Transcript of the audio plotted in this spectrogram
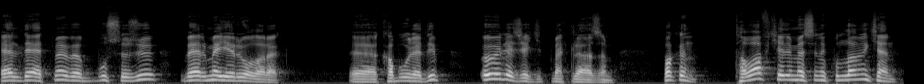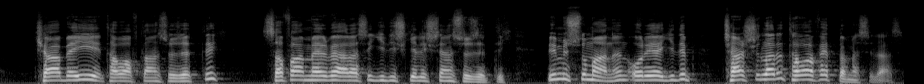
elde etme ve bu sözü verme yeri olarak e, kabul edip öylece gitmek lazım. Bakın tavaf kelimesini kullanırken Kabe'yi tavaftan söz ettik. Safa Merve arası gidiş gelişten söz ettik. Bir Müslümanın oraya gidip çarşıları tavaf etmemesi lazım.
